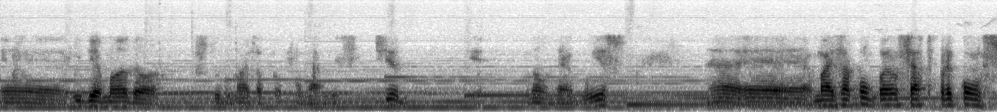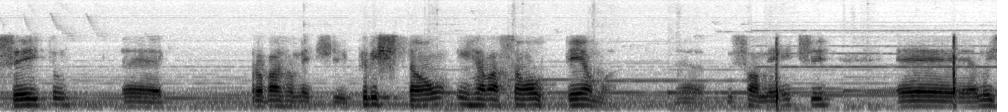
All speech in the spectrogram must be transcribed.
é, e demanda um estudo mais aprofundado nesse sentido, não nego isso, né, é, mas acompanha um certo preconceito, é, provavelmente cristão, em relação ao tema, né, principalmente é, nos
